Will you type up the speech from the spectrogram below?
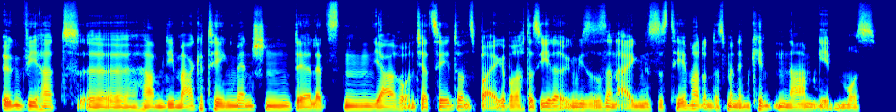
irgendwie hat, äh, haben die Marketingmenschen der letzten Jahre und Jahrzehnte uns beigebracht, dass jeder irgendwie so sein eigenes System hat und dass man dem Kind einen Namen geben muss.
